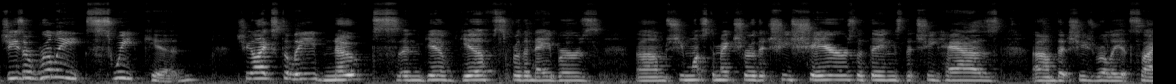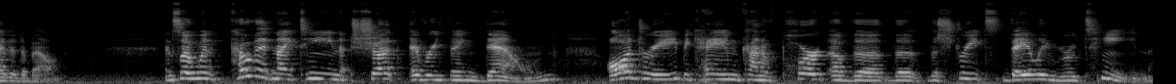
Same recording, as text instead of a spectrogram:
She's a really sweet kid. She likes to leave notes and give gifts for the neighbors. Um, she wants to make sure that she shares the things that she has um, that she's really excited about. And so when COVID 19 shut everything down, Audrey became kind of part of the, the, the street's daily routine.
